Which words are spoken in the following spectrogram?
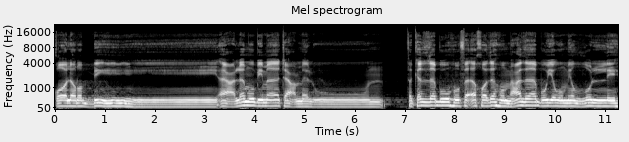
قال ربي أعلم بما تعملون. فكذبوه فأخذهم عذاب يوم الظله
